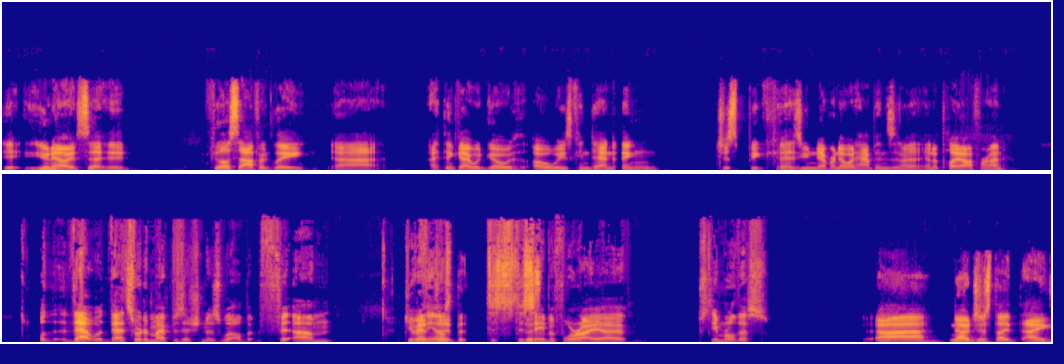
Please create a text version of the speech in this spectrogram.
it, you know, it's uh, it, philosophically. Uh, I think I would go with always contending, just because you never know what happens in a in a playoff run. Well, that that's sort of my position as well. But um, do you have But anything the- else to, to the- say before I uh, steamroll this? Uh no, just like I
